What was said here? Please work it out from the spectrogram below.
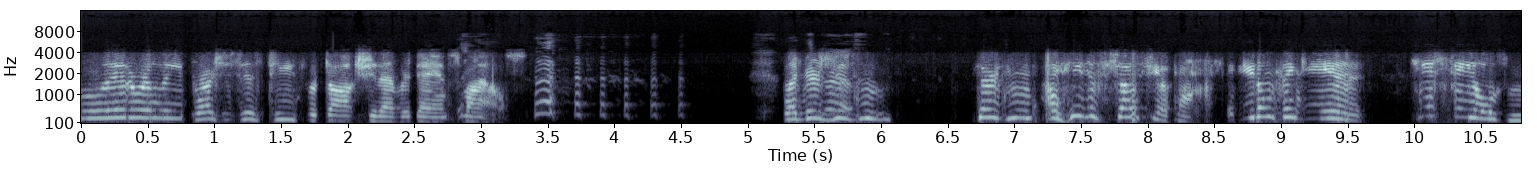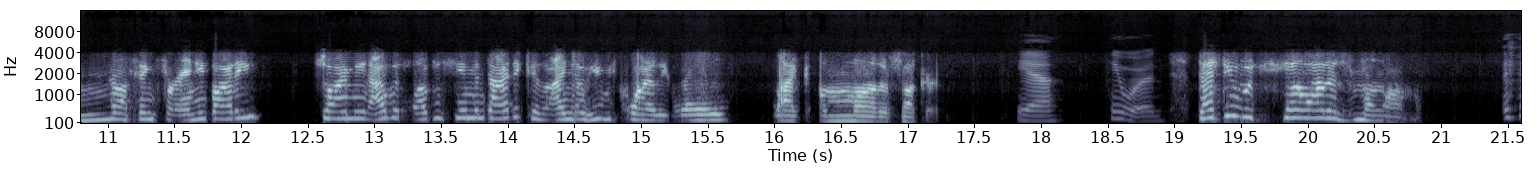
literally brushes his teeth with dog shit every day and smiles. like there's just there's uh, he's a sociopath. If you don't think he is, he feels nothing for anybody. So I mean, I would love to see him indicted because I know he would quietly roll like a motherfucker. Yeah, he would. That dude would sell out his mom. His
